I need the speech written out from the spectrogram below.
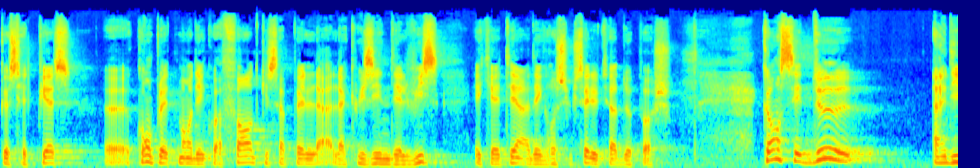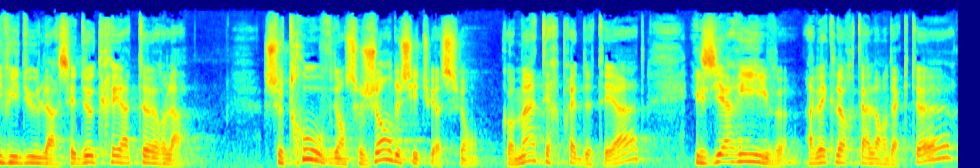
que cette pièce euh, complètement décoiffante qui s'appelle la, cuisine d'Elvis et qui a été un des gros succès du théâtre de poche. Quand ces deux individus-là, ces deux créateurs-là, se trouvent dans ce genre de situation comme interprètes de théâtre, ils y arrivent avec leur talent d'acteur,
